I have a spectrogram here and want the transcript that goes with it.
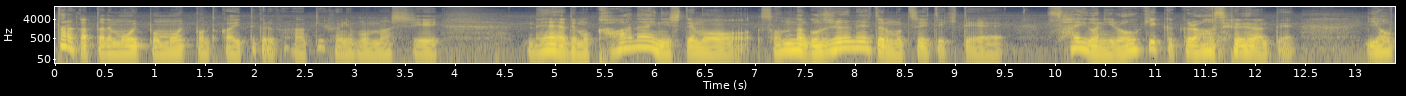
たら買ったでもう一本もう一本とか言ってくるかなっていうふうに思いますし、ねえ、でも買わないにしても、そんな50メートルもついてきて、最後にローキック食らわせるなんて、よっ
